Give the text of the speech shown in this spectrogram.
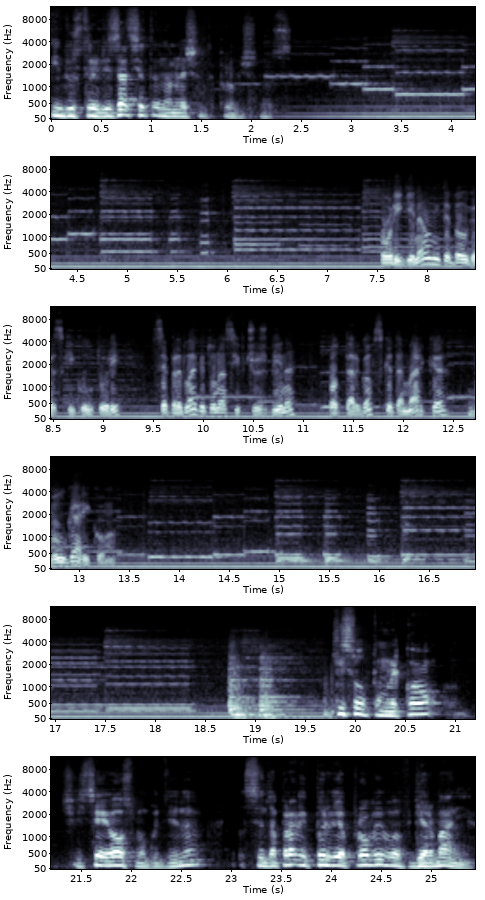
индустриализацията на млечната промишленост. Оригиналните български култури се предлагат у нас и в чужбина под търговската марка Булгарикум. Киселото млеко 68 година се направи първия проби в Германия.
